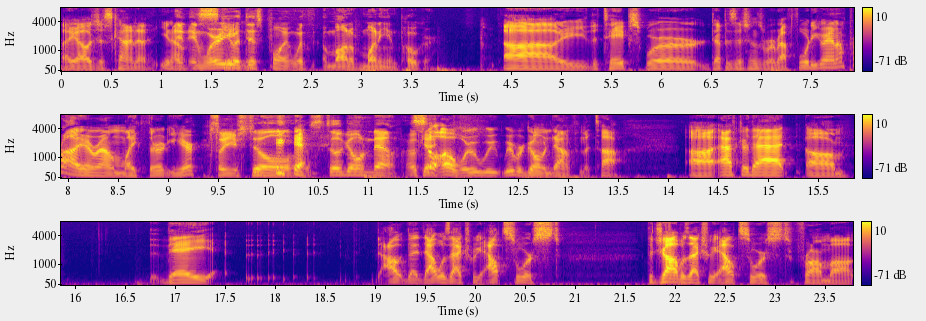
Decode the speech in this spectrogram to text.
Like I was just kind of, you know. And, and where are you at this point with amount of money in poker? Uh, the tapes were depositions were about forty grand. I'm probably around like thirty here. So you're still Yeah. still going down. Okay. So, oh, we, we, we were going down from the top. Uh, after that, um, they out, that that was actually outsourced. The job was actually outsourced from uh,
